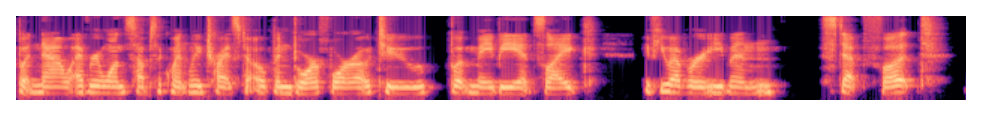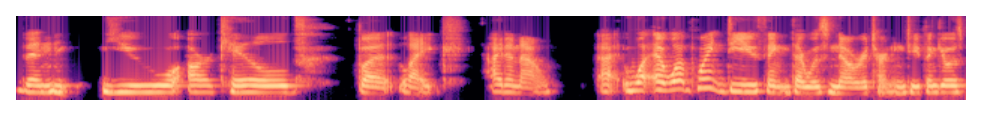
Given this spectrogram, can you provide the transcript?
but now everyone subsequently tries to open door 402 but maybe it's like if you ever even step foot then you are killed but like i don't know at what, at what point do you think there was no returning? Do you think it was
